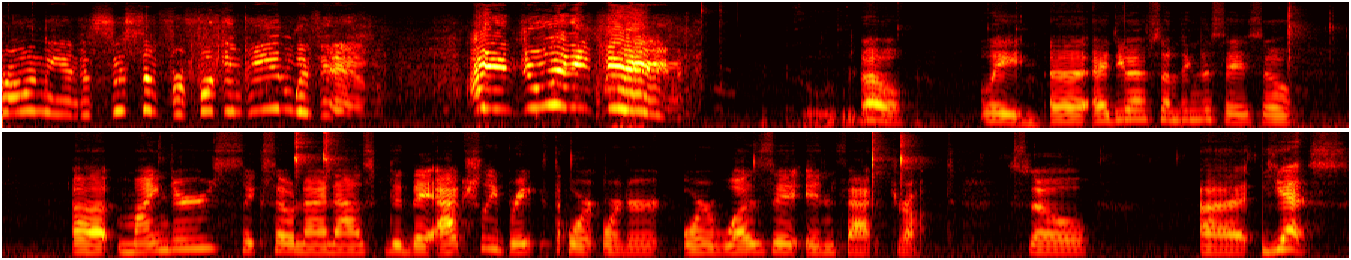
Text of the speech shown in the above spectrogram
throwing me in the system for fucking being with him. I didn't do anything. Oh, wait. Uh, I do have something to say. So, uh, Minders six oh nine asked, did they actually break the court order, or was it in fact dropped? So, uh, yes,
